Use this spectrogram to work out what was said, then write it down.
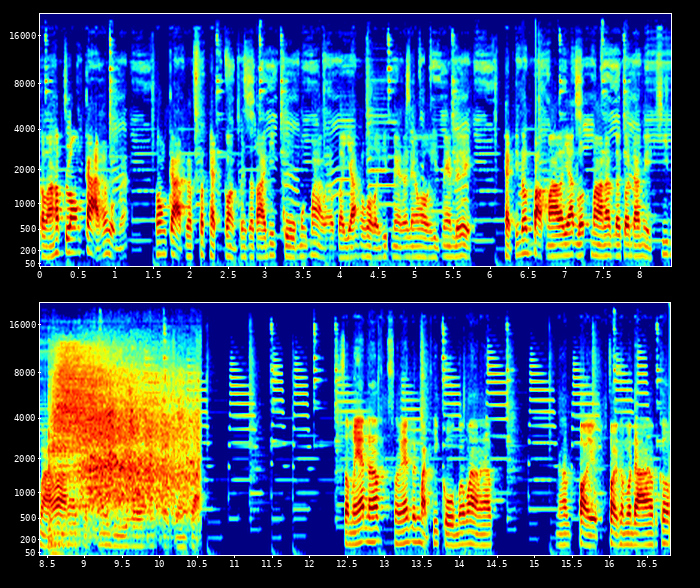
ต่อมาครับลองกาดครับผมนะลองกาดแบบสแปดก่อนเป็นสไตล์ที่โกงมากๆแล้วระยะเขาบอกับฮิตแมนแล้วแล้วพอฮิตแมนเลยแพทที่ต้องปรับมาระยะลดมานะแล้วก็ดาเมจขี้หมามากนะครับให้ดีพอนะครับลองกาดสมัทนะครับสมัทเป็นหมัดที่โกงมากๆนะครับ นะครับ ต่อยต่อยธรรมดาครับก็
